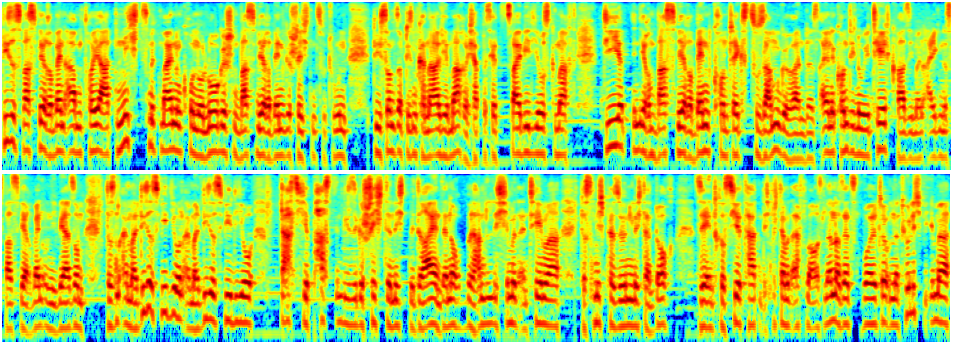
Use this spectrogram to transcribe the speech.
dieses Was wäre wenn Abenteuer hat nichts mit meinen chronologischen Was wäre wenn Geschichten zu tun, die ich sonst auf diesem Kanal hier mache. Ich habe bis jetzt zwei Videos gemacht, die in ihrem Was wäre wenn Kontext zusammengehören. Das ist eine Kontinuität, quasi mein eigenes Was wäre wenn Universum. Das sind einmal dieses Video und einmal dieses Video. Das hier passt in diese Geschichte nicht mit rein. Dennoch behandle ich hiermit ein Thema, das mich persönlich dann doch sehr interessiert hat und ich mich damit einfach mal auseinandersetzen wollte und natürlich wie immer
